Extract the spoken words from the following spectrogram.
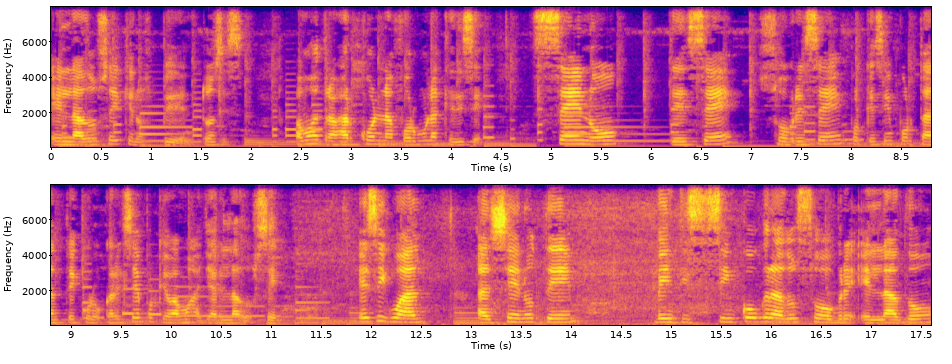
el lado C que nos piden. Entonces, vamos a trabajar con la fórmula que dice seno de C sobre C, porque es importante colocar el C porque vamos a hallar el lado C. Es igual al seno de 25 grados sobre el lado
